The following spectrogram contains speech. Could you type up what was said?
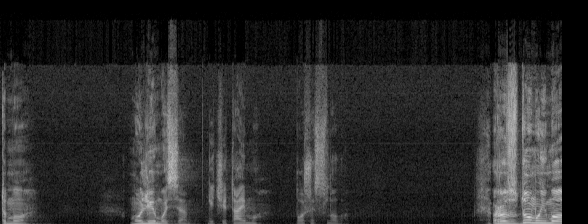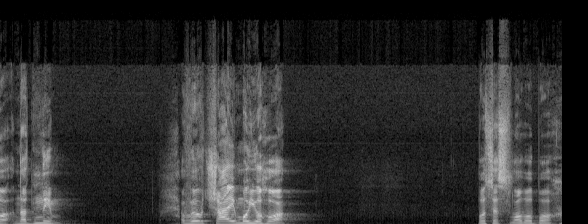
Тому молімося і читаймо Боже Слово. роздумуймо над ним, вивчаємо Його. Бо це Слово Бог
